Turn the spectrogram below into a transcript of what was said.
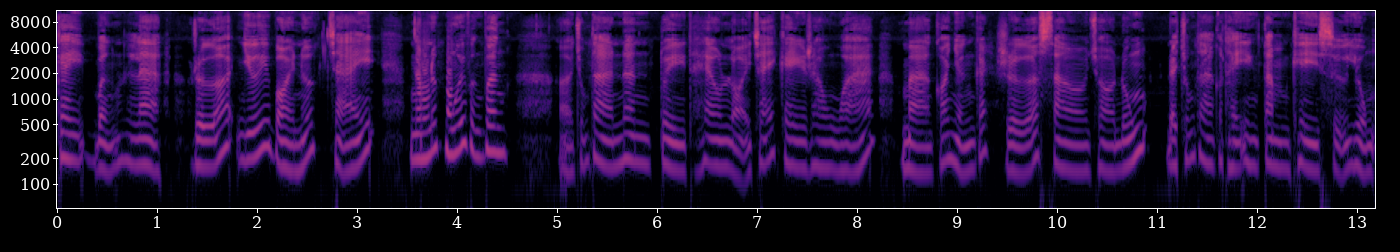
cây vẫn là rửa dưới vòi nước chảy, ngâm nước muối vân vân. Ờ, chúng ta nên tùy theo loại trái cây rau quả mà có những cách rửa sao cho đúng để chúng ta có thể yên tâm khi sử dụng.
